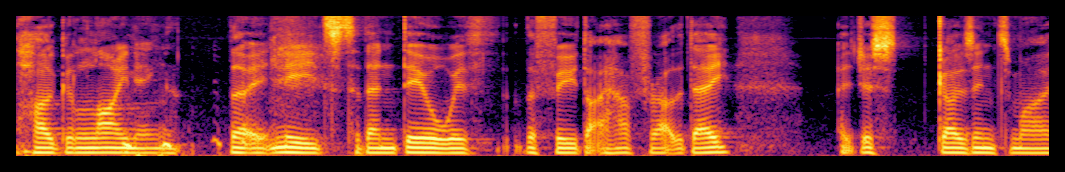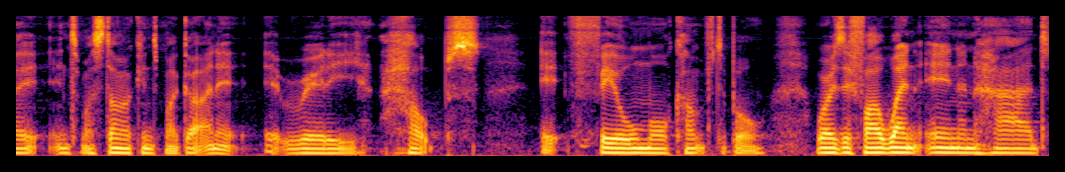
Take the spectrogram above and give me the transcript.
hug and lining that it needs to then deal with the food that I have throughout the day. It just goes into my into my stomach, into my gut, and it it really helps it feel more comfortable. Whereas if I went in and had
